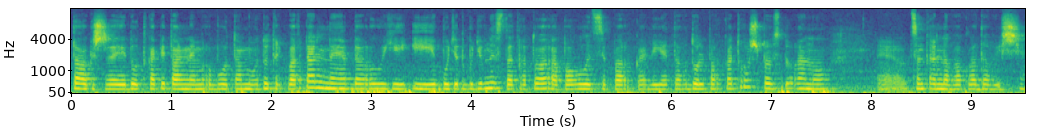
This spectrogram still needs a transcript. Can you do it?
также идут капитальным работам внутриквартальные дороги и будет будівництво тротуара по улице Парковой. Это вдоль парка Дружбы в сторону э, центрального кладовища.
